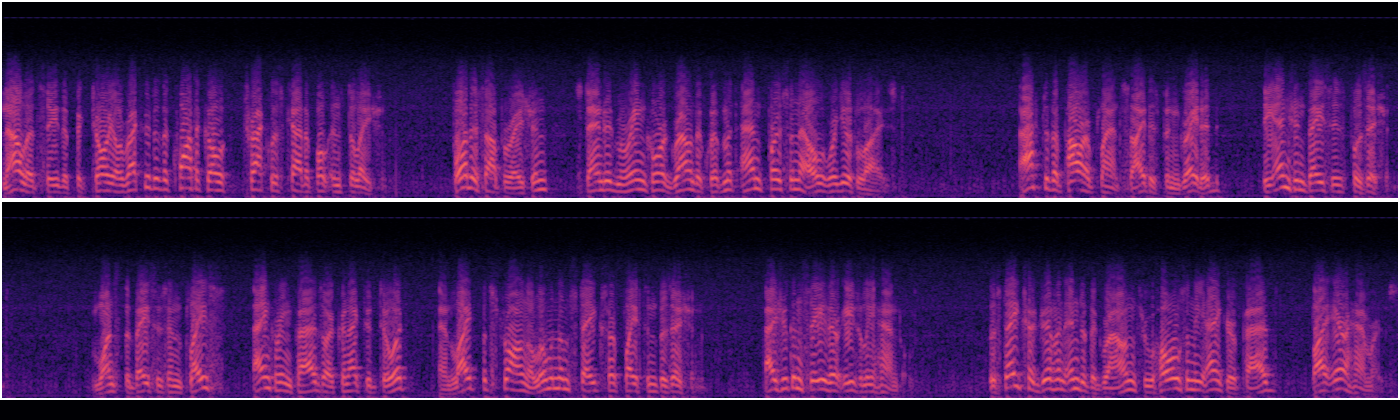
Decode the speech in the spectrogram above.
Now let's see the pictorial record of the Quantico trackless catapult installation. For this operation, standard Marine Corps ground equipment and personnel were utilized. After the power plant site has been graded, the engine base is positioned. Once the base is in place, Anchoring pads are connected to it, and light but strong aluminum stakes are placed in position. As you can see, they're easily handled. The stakes are driven into the ground through holes in the anchor pads by air hammers.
